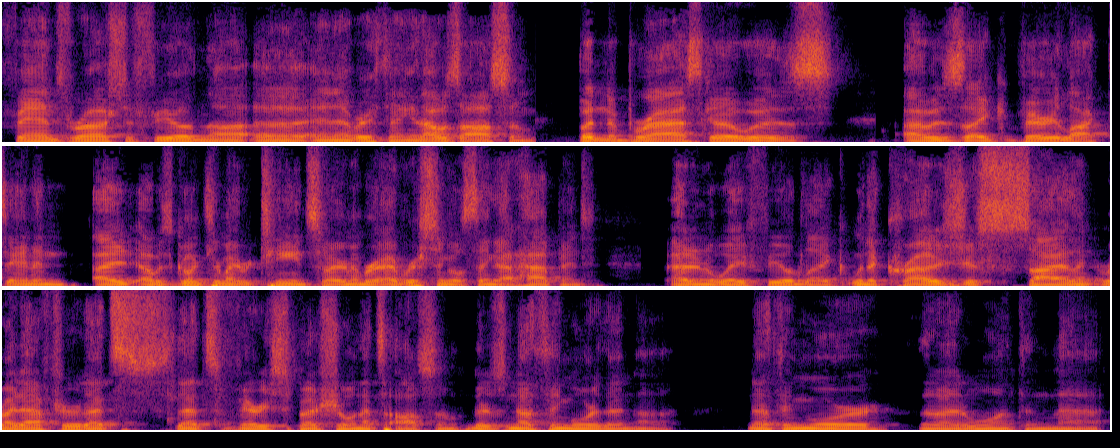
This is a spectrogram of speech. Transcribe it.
fans rushed the field and, uh, and everything, and that was awesome. But Nebraska was, I was like very locked in, and I, I was going through my routine, so I remember every single thing that happened at an away field. Like when the crowd is just silent right after, that's that's very special and that's awesome. There's nothing more than uh, nothing more that I'd want than that.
